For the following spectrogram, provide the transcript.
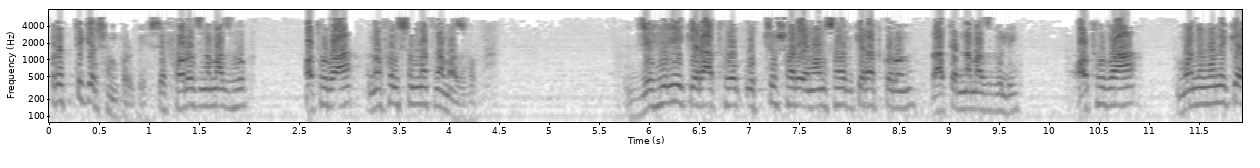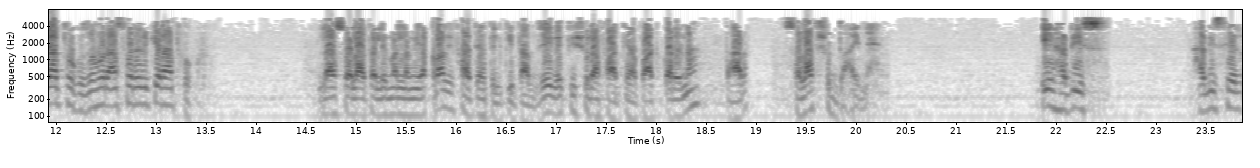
প্রত্যেকের সম্পর্কে, সে ফরজ নামাজ হোক, অথবা নফল সুন্নাত নামাজ হোক। জেহেরি কেরাত হোক, উচ্চ স্বরে ইমাম সাহেব কেরাত করুন রাতের নামাজগুলি, অথবা মনে মনে কেরাত হোক, জোহর আসরের কেরাত হোক। কিতাব যে ব্যক্তি সুরা ফাতেহা পাঠ করে না, তার সলাপ শুদ্ধ হয় না। এই হাদিস হাদিসের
